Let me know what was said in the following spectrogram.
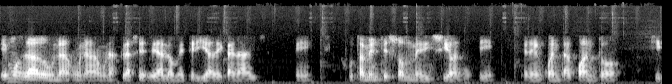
Hemos dado una, una, unas clases de alometría de cannabis, ¿sí? justamente son mediciones, ¿sí? tener en cuenta cuánto, si,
